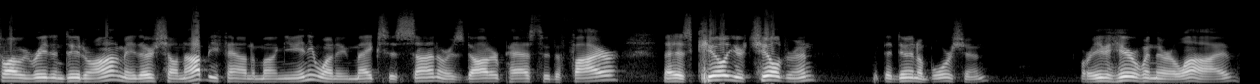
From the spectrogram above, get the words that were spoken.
why we read in Deuteronomy, There shall not be found among you anyone who makes his son or his daughter pass through the fire, that is, kill your children if they do an abortion, or even here when they're alive,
